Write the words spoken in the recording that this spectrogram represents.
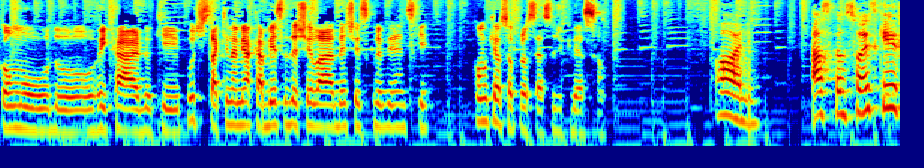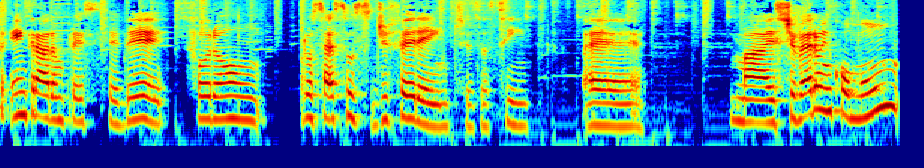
como o do Ricardo, que, putz, está aqui na minha cabeça, deixei lá, deixa eu escrever antes que. Como que é o seu processo de criação? Olha, as canções que entraram para esse CD foram processos diferentes, assim, é, mas tiveram em comum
